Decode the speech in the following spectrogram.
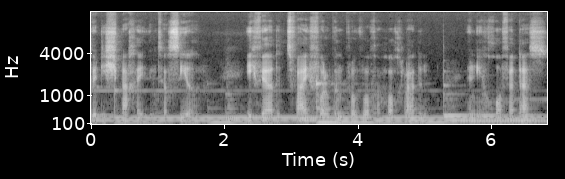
für die Sprache interessieren. Ich werde zwei Folgen pro Woche hochladen und ich hoffe, dass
